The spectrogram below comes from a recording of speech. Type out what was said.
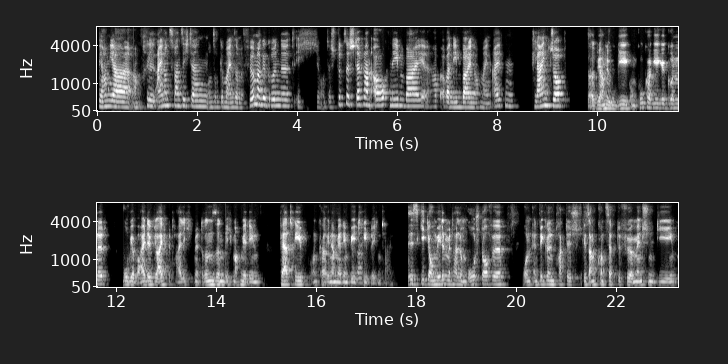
Wir haben ja am April 21 dann unsere gemeinsame Firma gegründet. Ich unterstütze Stefan auch nebenbei, habe aber nebenbei noch meinen alten Kleinjob. Also wir haben eine UG und KKG gegründet, wo wir beide gleich beteiligt mit drin sind. Ich mache mir den Vertrieb und Karina mehr den betrieblichen Teil. Es geht ja um Edelmetalle, um Rohstoffe und entwickeln praktisch Gesamtkonzepte für Menschen, die,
